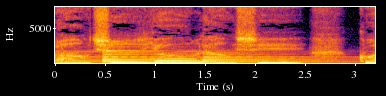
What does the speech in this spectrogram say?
保持优良习惯。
